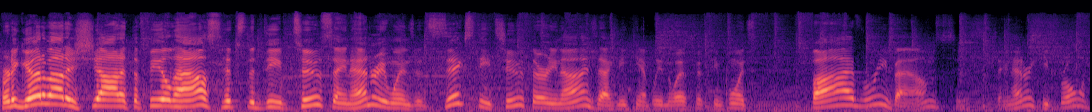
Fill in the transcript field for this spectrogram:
pretty good about his shot at the field house. Hits the deep two. St. Henry wins it 62-39. Zach Niekamp leading the way with 15 points, five rebounds. St. Henry keeps rolling.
